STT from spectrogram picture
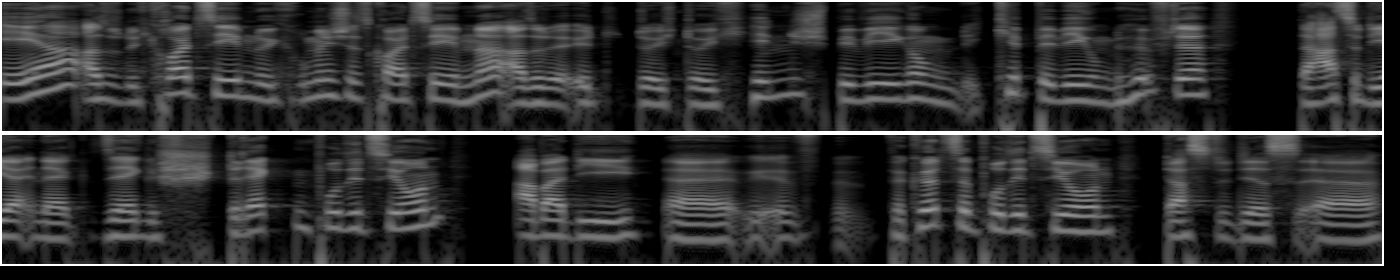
eher, also durch Kreuzheben, durch rumänisches Kreuzheben, ne? also durch, durch, durch Hinge-Bewegung, die Kippbewegung der Hüfte, da hast du die ja in der sehr gestreckten Position, aber die äh, verkürzte Position, dass du das, äh,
